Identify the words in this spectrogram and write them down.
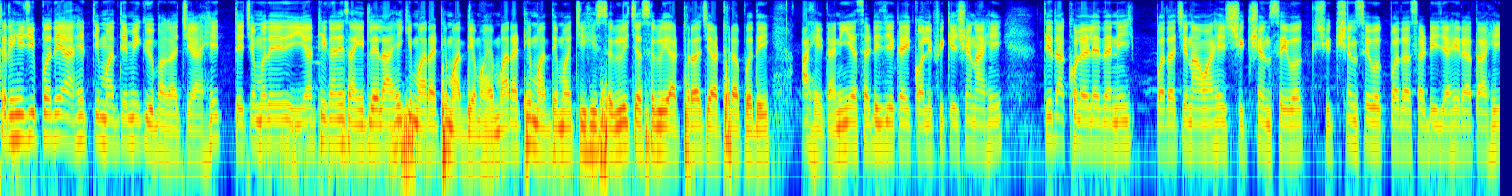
तर ही जी पदे आहेत ती माध्यमिक विभागाची आहेत. त्याच्यामध्ये या ठिकाणी सांगितलेलं आहे की मराठी माध्यम आहे. मराठी माध्यमाची ही सगळीच्या सगळी अठराच्या अठरा पदे आहेत. आणि यासाठी जे काही क्वालिफिकेशन आहे ते दाखवलेलं आहे त्यांनी पदाचे नाव आहे शिक्षण सेवक. शिक्षण सेवक पदासाठी जाहिरात आहे.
